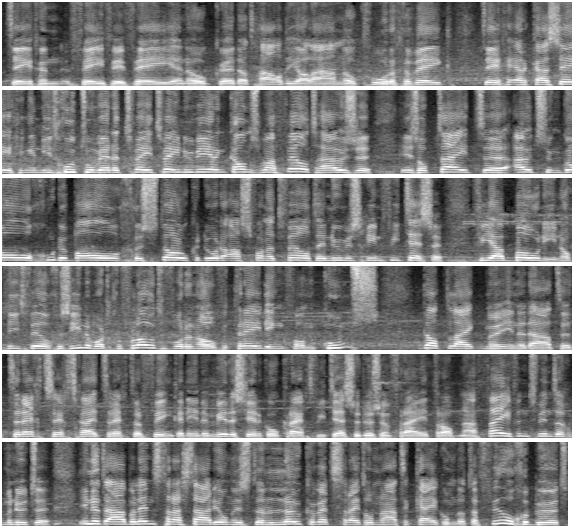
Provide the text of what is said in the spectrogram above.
tegen VVV. En ook dat haalde hij al aan, ook vorige week. Tegen RKC ging het niet goed, toen werd het 2-2. Nu weer een kans, maar Veldhuizen is op tijd uit zijn goal. Goede bal gestoken door de as van het veld. En nu misschien Vitesse via Boni. Nog niet veel gezien. Er wordt gefloten voor een overtreding van Koems. Dat lijkt me inderdaad terecht, zegt scheidsrechter Vink. En in de middencirkel krijgt Vitesse dus een vrije trap na 25 minuten. In het Abelenstra stadion is het een leuke wedstrijd om naar te kijken. Omdat er veel gebeurt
